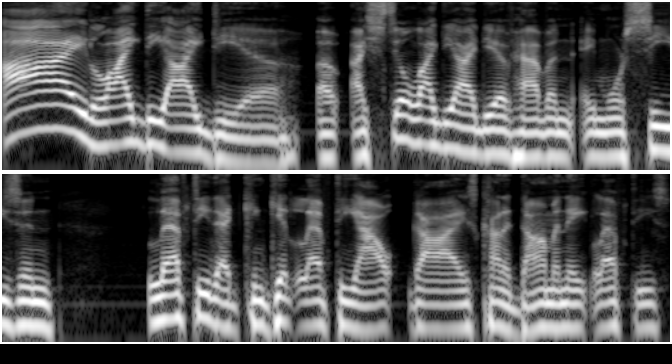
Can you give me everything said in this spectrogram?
I like the idea of, I still like the idea of having a more seasoned lefty that can get lefty out guys, kind of dominate lefties.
